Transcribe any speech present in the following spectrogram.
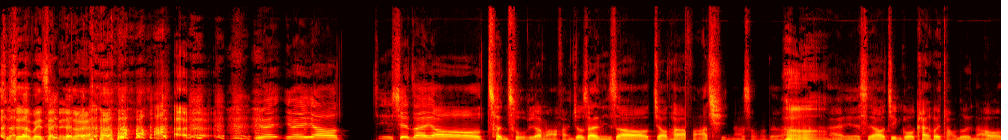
直接就被整了，对了。因为因为要。现在要惩处比较麻烦，就算你是要叫他罚勤啊什么的，哎，也是要经过开会讨论，然后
